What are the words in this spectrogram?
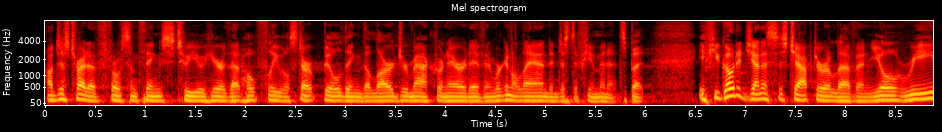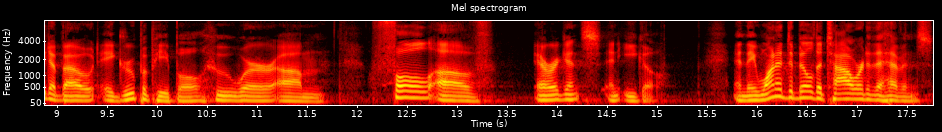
I'll just try to throw some things to you here that hopefully will start building the larger macro narrative, and we're going to land in just a few minutes. But if you go to Genesis chapter 11, you'll read about a group of people who were um, full of arrogance and ego. And they wanted to build a tower to the heavens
